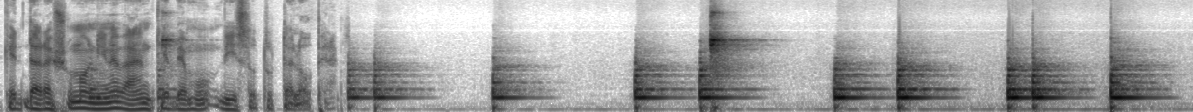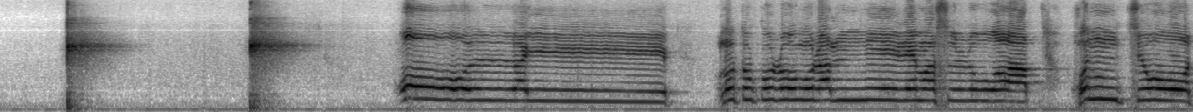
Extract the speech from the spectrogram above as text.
che da Rashomon in avanti abbiamo visto tutta l'opera. Oi! このところご覧に入れまするは本庁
